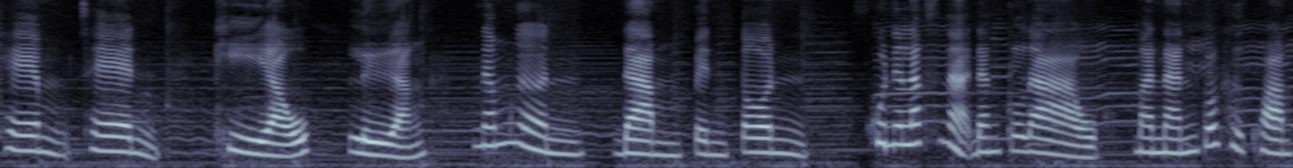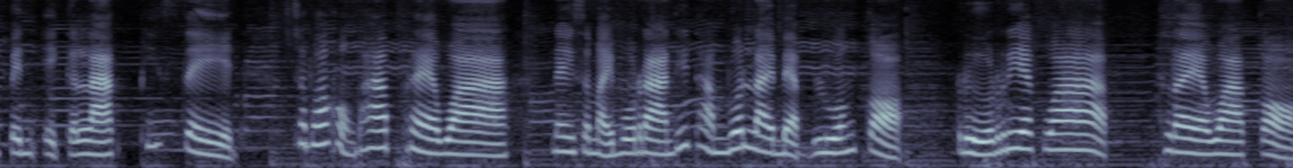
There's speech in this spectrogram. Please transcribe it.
เข้ม เช่น เขียว เหลือง น้ำเงิน ดำ เป็นต้น คุณลักษณะดังกล่าว มานั้นก็คือความเป็นเอกลักษณ์พิเศษ เฉพาะของผ้าแพรวา ในสมัยโบราณที่ทำลวดลายแบบล้วงเกาะ หรือเรียกว่า แพรวาเกาะ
